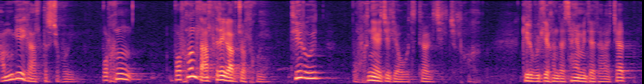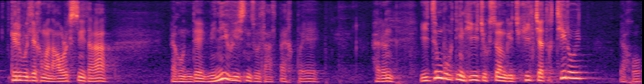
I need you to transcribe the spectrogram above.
хамгийн их алдарших үе Бурхан Бурхан л алдрыг авч болох үе. Тэр үед Бурханы ажил явагддаг гэж хэлж болох баг. Гэр бүлийнхэндээ сайн мэдээ тараачаад гэр бүлийнхэн маань аврагсны дараа яг үндэ миний хийсэн зүйл аль байхгүй. Харин эзэн бүгдийг хийж өгсөн гэж хэлж чадах тэр үед яг уу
